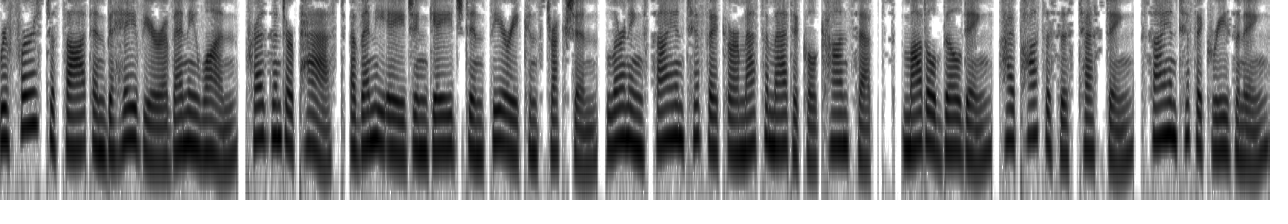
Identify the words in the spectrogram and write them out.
refers to thought and behavior of anyone present or past of any age engaged in theory construction, learning scientific or mathematical concepts, model building, hypothesis testing, scientific reasoning,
